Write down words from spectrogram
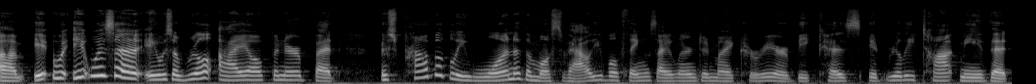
um, it it was a it was a real eye opener, but it's probably one of the most valuable things I learned in my career because it really taught me that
